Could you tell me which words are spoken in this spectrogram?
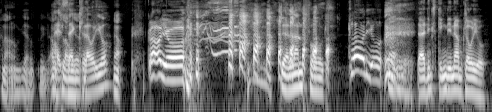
keine Ahnung, wie er, aber heißt Claudio. der Claudio? ja, Claudio! der Landvogt. Claudio! Ja, nichts gegen den Namen Claudio.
